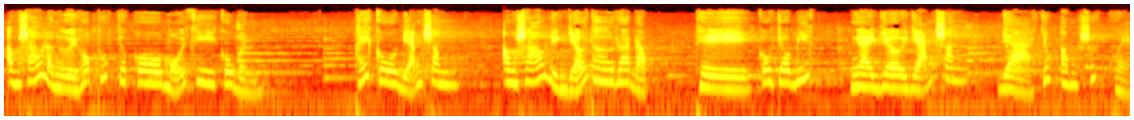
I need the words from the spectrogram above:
Ông Sáu là người hốt thuốc cho cô mỗi khi cô bệnh. Thấy cô giảng sanh, Ông Sáu liền dở thơ ra đọc. Thì cô cho biết, Ngày giờ giảng sanh Và chúc ông sức khỏe.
